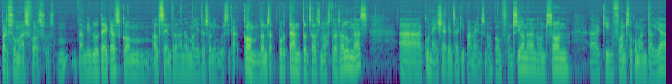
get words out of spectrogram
per sumar esforços, mm? tant biblioteques com el Centre de Normalització Lingüística. Com? Doncs portant tots els nostres alumnes a conèixer aquests equipaments, no? com funcionen, on són, eh, quin fons documental hi ha,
